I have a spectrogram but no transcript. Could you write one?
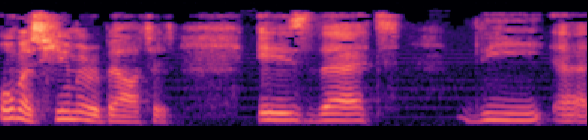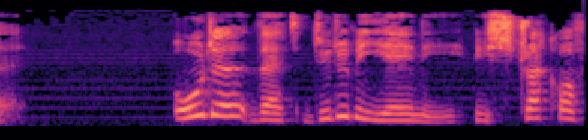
almost humor about it, is that the uh, order that Dudu Myeni be struck off,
